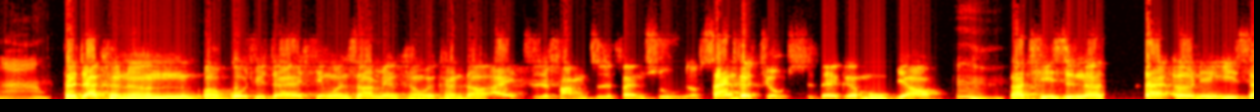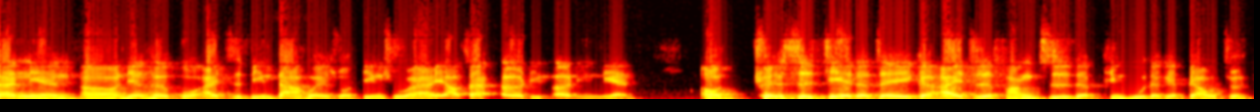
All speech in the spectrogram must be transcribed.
啊？大家可能呃过去在新闻上面可能会看到艾滋防治分数有三个九十的一个目标，嗯，那其实呢？在二零一三年，呃，联合国艾滋病大会所定出来，要在二零二零年，哦、全世界的这一个艾滋防治的评估的一个标准，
